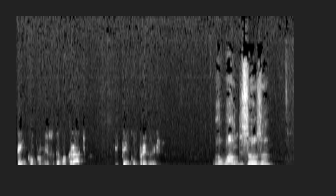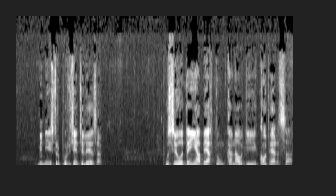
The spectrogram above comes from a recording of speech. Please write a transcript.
têm compromisso democrático e têm cumprido isso. Romualdo de Souza. Ministro, por gentileza, o senhor tem aberto um canal de conversa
